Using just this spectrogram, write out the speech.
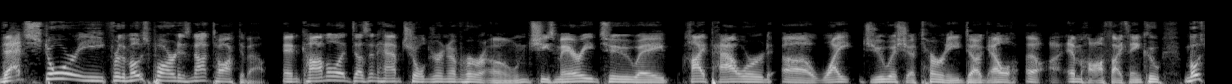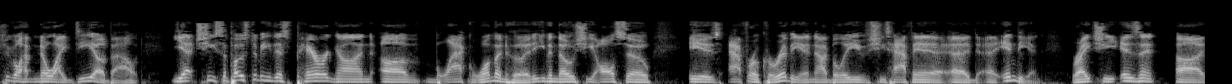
That story, for the most part, is not talked about. And Kamala doesn't have children of her own. She's married to a high-powered uh, white Jewish attorney, Doug L- uh, Emhoff, I think, who most people have no idea about. Yet she's supposed to be this paragon of black womanhood, even though she also is Afro-Caribbean. I believe she's half uh, uh, Indian, right? She isn't, uh,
